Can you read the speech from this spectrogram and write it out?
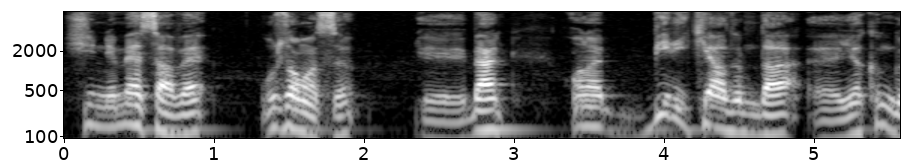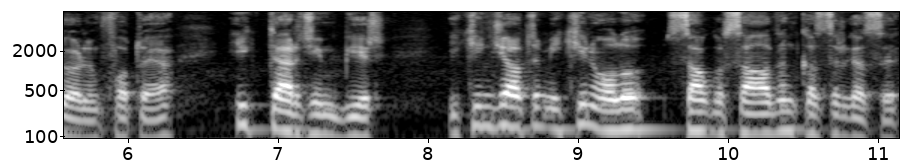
Şimdi mesafe uzaması e, ben ona bir iki adım daha e, yakın gördüm fotoya. İlk tercihim bir. İkinci atım iki nolu Savgı Saad'ın kasırgası.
